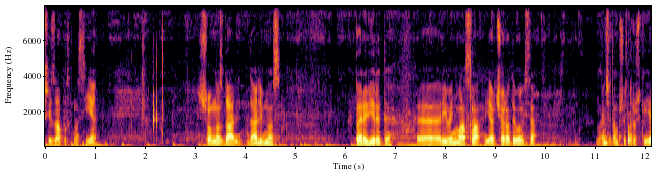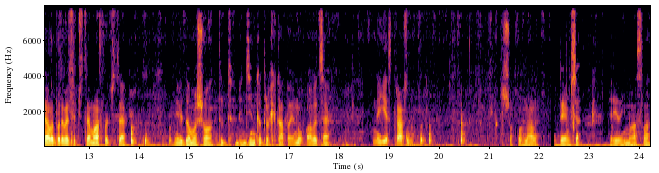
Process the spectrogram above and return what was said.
Перший запуск у нас є. Що в нас далі? Далі в нас перевірити е, рівень масла. Я вчора дивився, наче там щось трошки є, але подивитися, чи це масло, чи це невідомо що. Тут бензинка трохи капає, ну, але це не є страшно. Що, погнали? Дивимося рівень масла.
